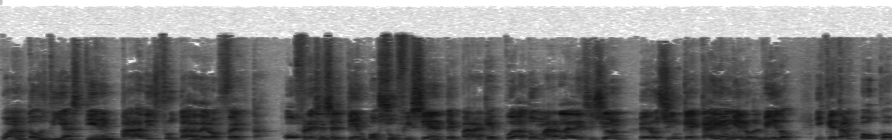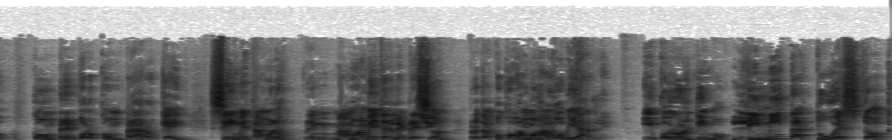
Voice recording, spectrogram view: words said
¿Cuántos días tienen para disfrutar de la oferta? Ofreces el tiempo suficiente para que pueda tomar la decisión, pero sin que caiga en el olvido y que tampoco compre por comprar, ¿ok? Sí, metamos vamos a meterle presión, pero tampoco vamos a agobiarle. Y por último, limita tu stock.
